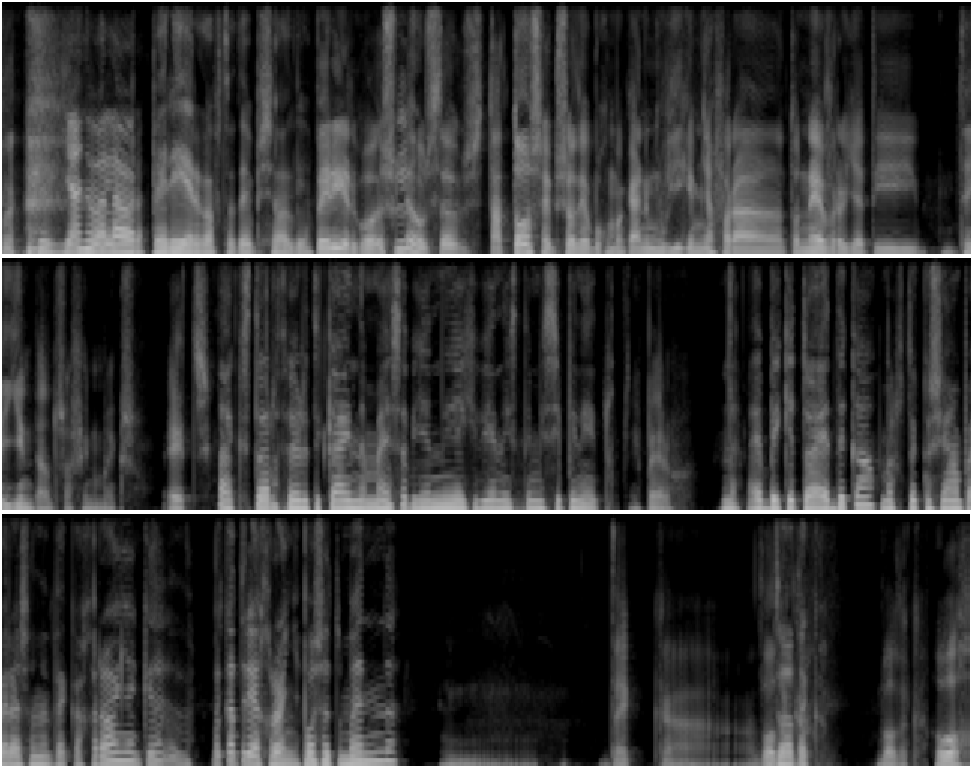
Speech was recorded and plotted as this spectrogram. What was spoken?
Του Γιάννη Βαλαώρα. Περίεργο αυτό το επεισόδιο. Περίεργο. Σου λέω, στα, στα τόσα επεισόδια που έχουμε κάνει, μου βγήκε μια φορά τον Εύρο γιατί δεν γίνεται να τους αφήνουμε έξω. Έτσι. Εντάξει, τώρα θεωρητικά είναι μέσα, βγαίνει, έχει διανύσει τη μισή ποινή του. Υπέροχο. Ναι. Έμπηκε το 11, μέχρι το 21 περάσανε 10 χρόνια και 13 χρόνια. Πόσα του μένουν, 10. 12. 12. 12. Οχ.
